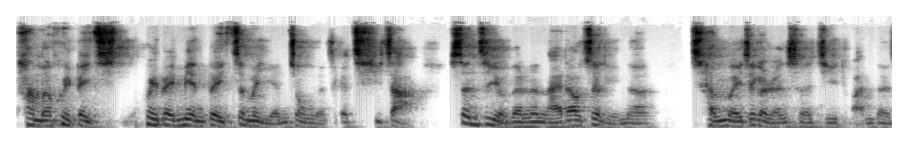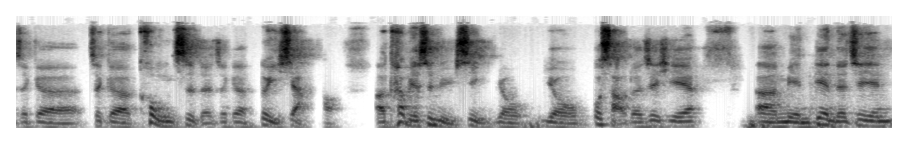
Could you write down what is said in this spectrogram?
他们会被欺，会被面对这么严重的这个欺诈，甚至有的人来到这里呢。成为这个人蛇集团的这个这个控制的这个对象，哦啊，特别是女性，有有不少的这些呃缅甸的这些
